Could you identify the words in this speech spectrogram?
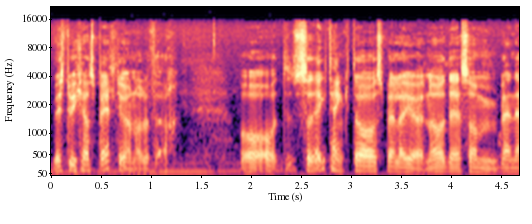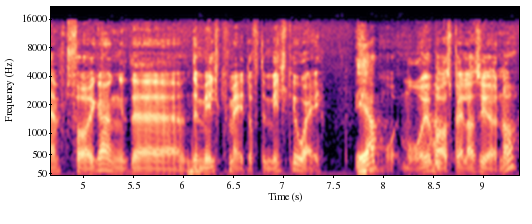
hvis du ikke har spilt gjennom det før. Og, så jeg tenkte å spille gjennom det som ble nevnt forrige gang, The, the Milkmaid of the Milky Way. Ja. Må, må jo bare spilles gjennom.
